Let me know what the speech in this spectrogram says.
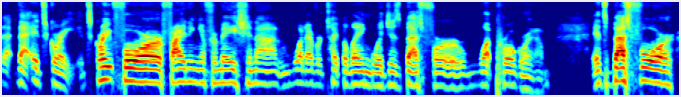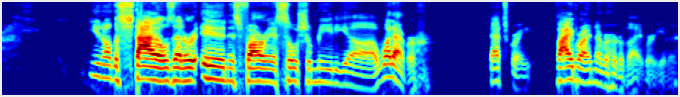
that that it's great. It's great for finding information on whatever type of language is best for what program. It's best for you know the styles that are in as far as social media, whatever. That's great. Viber, I've never heard of Viber either.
